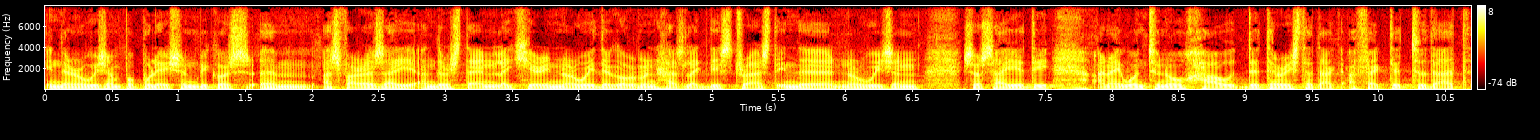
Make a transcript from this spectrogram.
in the Norwegian population, because um, as far as I understand, like here in Norway, the government has like this trust in the Norwegian society, and I want to know how the terrorist attack affected to that,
